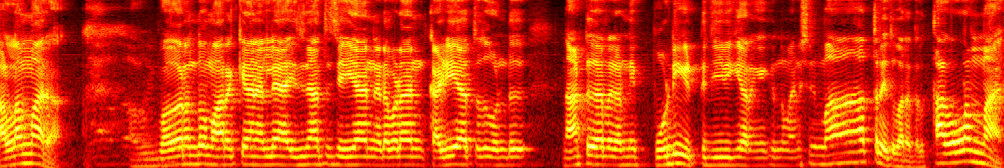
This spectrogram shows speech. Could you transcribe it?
കള്ളന്മാരാ. വേറെന്തോ മറയ്ക്കാനല്ല ഇതിനകത്ത് ചെയ്യാൻ ഇടപെടാൻ കഴിയാത്തത് കൊണ്ട് നാട്ടുകാരുടെ കണ്ണി പൊടിയിട്ട് ജീവിക്കാൻ ഇറങ്ങിക്കുന്ന മനുഷ്യന് മാത്രമേ ഇത് പറയത്തുള്ളൂ. കള്ളന്മാർ.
